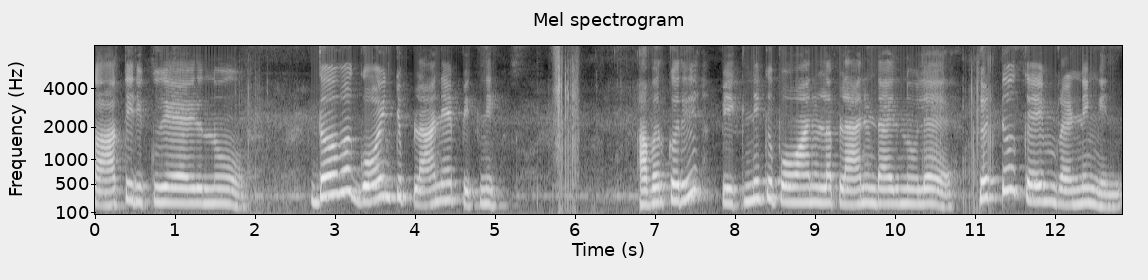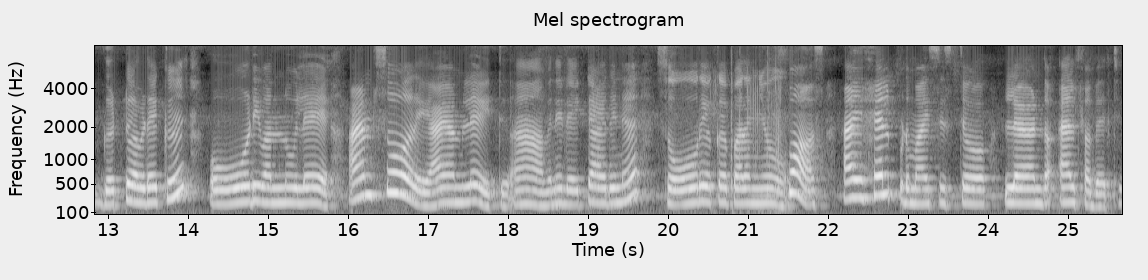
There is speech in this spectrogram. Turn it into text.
കാത്തിരിക്കുകയായിരുന്നു. They were going to plan a picnic അവർക്കൊരു പിക്നിക്ക് പോകാനുള്ള പ്ലാൻ ഉണ്ടായിരുന്നു അല്ലേ Gattu came running in Gattu അവിടേക്ക് ഓടി വന്നുല്ലേ I am sorry I am late ആ അവന് ലേറ്റ് ആയതിന് സോറി ഒക്കെ പറഞ്ഞു. Was I helped my sister learn the alphabet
